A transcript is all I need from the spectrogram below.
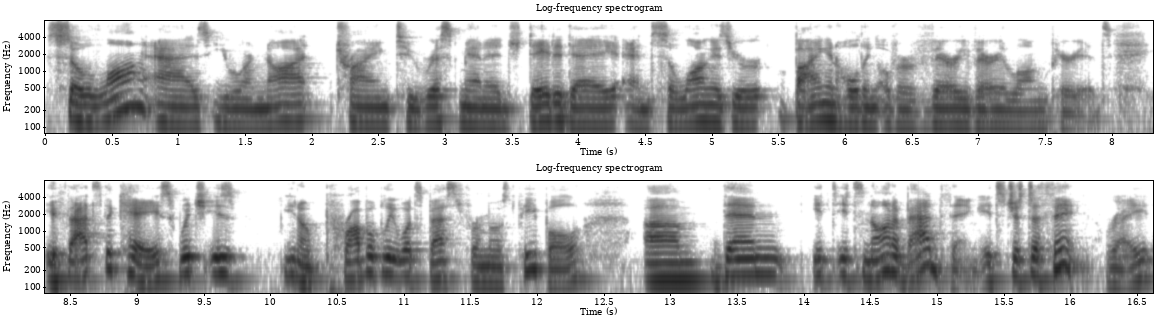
so long as you are not trying to risk manage day to day and so long as you're buying and holding over very very long periods. If that's the case which is you know probably what's best for most people um, then it, it's not a bad thing. It's just a thing right?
